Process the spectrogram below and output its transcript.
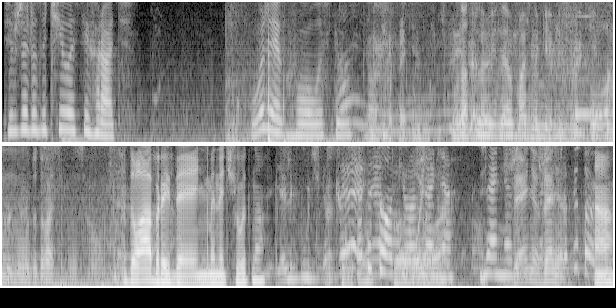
Ти вже розучилась грати. Боже, як голосно. У нас взагалі не обмежена кількість гравців, тому ну, додавайся обов'язково. Добрий день, мене чутно. Я липучка. Это Токио, Ой. Женя. Женя. Женя, Женя. А,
